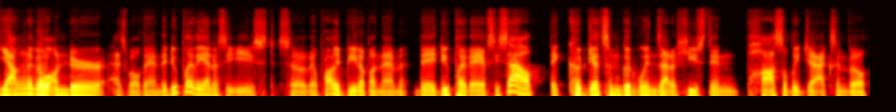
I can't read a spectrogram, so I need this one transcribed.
Yeah, I'm going to go under as well, Dan. They do play the NFC East, so they'll probably beat up on them. They do play the AFC South. They could get some good wins out of Houston, possibly Jacksonville,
